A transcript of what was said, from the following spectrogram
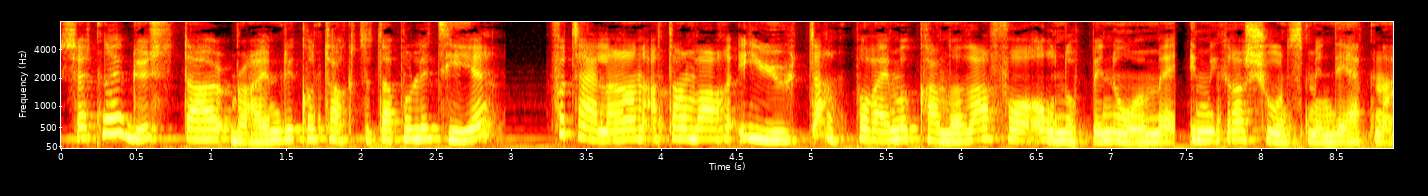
17. august, da Ryan blir kontaktet av politiet, forteller han at han var i Utah på vei mot Canada for å ordne opp i noe med immigrasjonsmyndighetene.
